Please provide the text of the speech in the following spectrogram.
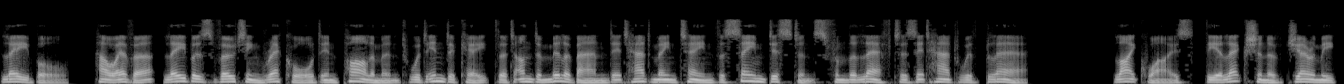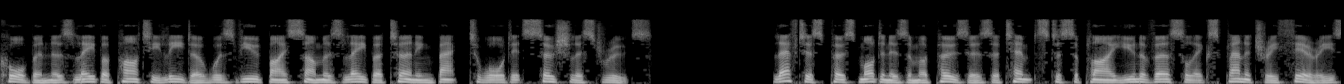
label. However, Labour's voting record in Parliament would indicate that under Miliband it had maintained the same distance from the left as it had with Blair. Likewise, the election of Jeremy Corbyn as Labour Party leader was viewed by some as Labour turning back toward its socialist roots. Leftist postmodernism opposes attempts to supply universal explanatory theories,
